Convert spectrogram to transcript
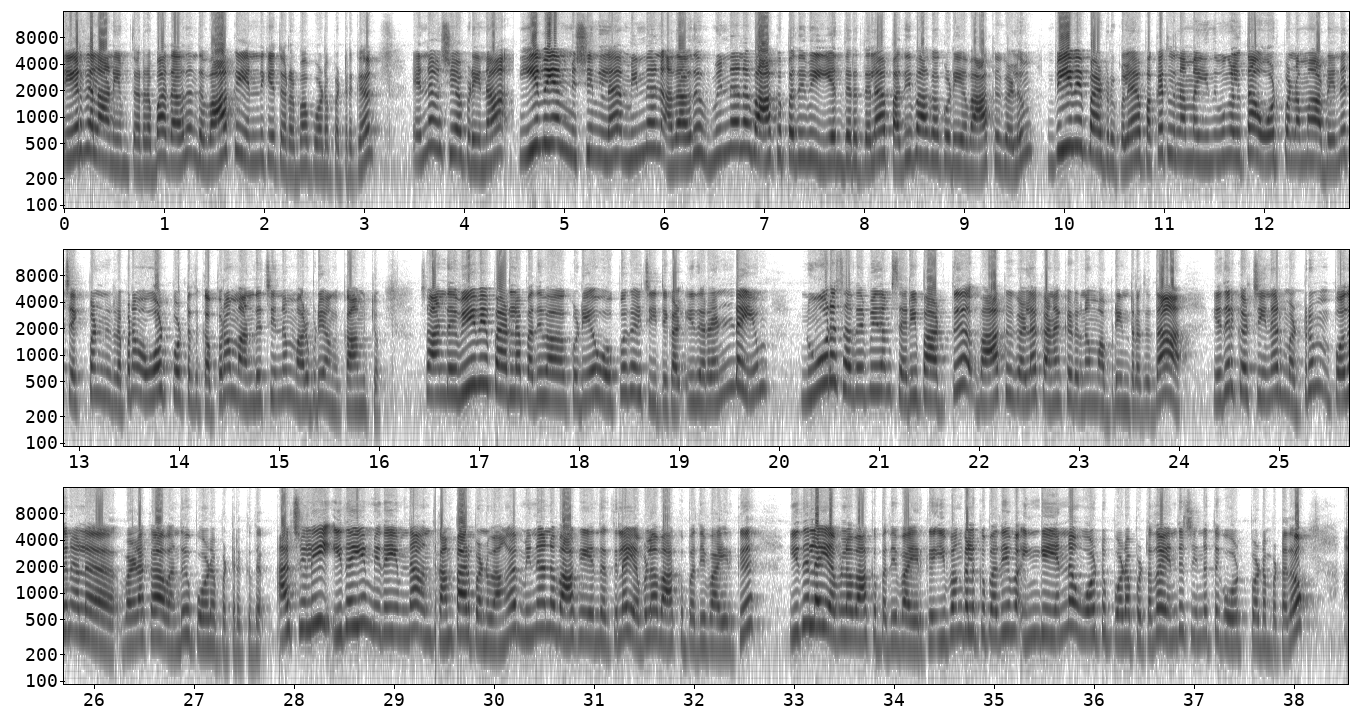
தேர்தல் ஆணையம் தொடர்பாக அதாவது அந்த வாக்கு எண்ணிக்கை தொடர்பாக போடப்பட்டிருக்கு. என்ன விஷயம் அப்படின்னா இவிஎம் மிஷினில் மின்னணு அதாவது மின்னணு வாக்குப்பதிவு இயந்திரத்தில் பதிவாகக்கூடிய வாக்குகளும் விவிபேட் இருக்கும் இல்லையா? பக்கத்தில் நம்ம இவங்களுக்கு தான் ஓட் பண்ணோமா அப்படின்னு செக் பண்ணுறப்ப நம்ம ஓட் போட்டதுக்கப்புறம் அந்த சின்னம் மறுபடியும் அங்கே காமிக்கும். ஸோ அந்த விவிபேட்டில் பதிவாகக்கூடிய ஒப்புகை சீட்டுகள் இது ரெண்டையும் நூறு சதவீதம் சரிபார்த்து வாக்குகளை கணக்கிடணும் அப்படின்றது தான் எதிர்க்கட்சியினர் மற்றும் பொதுநல வழக்கா வந்து போடப்பட்டிருக்குது. ஆக்சுவலி இதையும் இதையும் தான் வந்து கம்பேர் பண்ணுவாங்க. மின்னணு வாக்கு இயந்திரத்தில் எவ்வளோ வாக்கு பதிவாயிருக்கு இதில் எவ்வளோ வாக்கு பதிவாயிருக்கு? இவங்களுக்கு பதிவு இங்கே என்ன ஓட்டு போடப்பட்டதோ எந்த சின்னத்துக்கு ஓட்டு போடப்பட்டதோ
